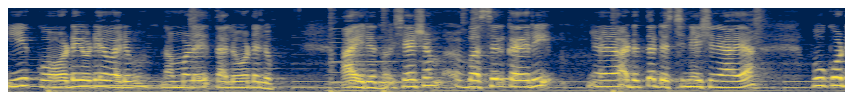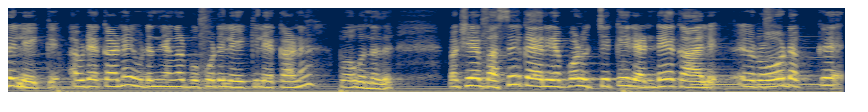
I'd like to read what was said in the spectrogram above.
ഈ കോടയുടെ വരവും നമ്മൾ തലോടലും ആയിരുന്നു. ശേഷം ബസ്സിൽ കയറി അടുത്ത ഡെസ്റ്റിനേഷനായ പൂക്കോട് ലേക്ക്. അവിടേക്കാണ് ഇവിടുന്ന് ഞങ്ങൾ പൂക്കോട് ലേക്കിലേക്കാണ് പോകുന്നത്. പക്ഷേ ബസ്സിൽ കയറിയപ്പോൾ ഉച്ചയ്ക്ക് രണ്ടേ കാൽ റോഡൊക്കെ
